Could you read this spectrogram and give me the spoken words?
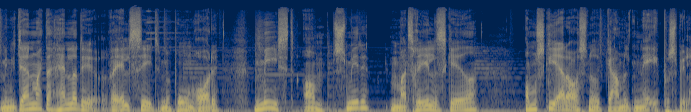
Men i Danmark, der handler det reelt set med brun rotte mest om smitte, materielle skader, og måske er der også noget gammelt nag på spil.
